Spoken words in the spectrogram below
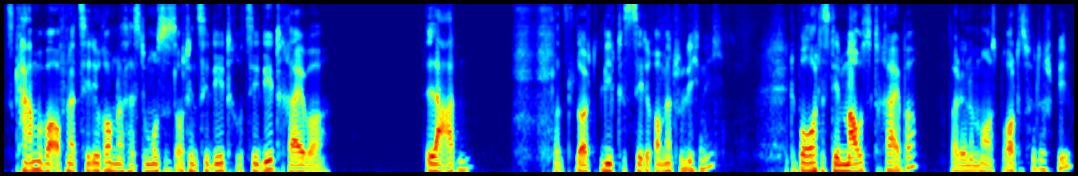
Es kam aber auf einer CD-ROM, das heißt, du musstest auch den CD CD-Treiber laden. Sonst läuft, lief das CD-ROM natürlich nicht. Du brauchtest den Maustreiber, weil du eine Maus brauchtest für das Spiel.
